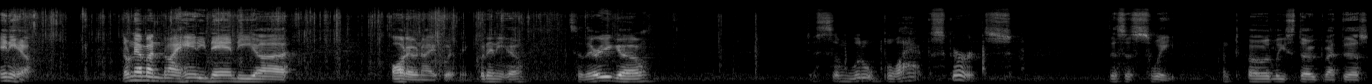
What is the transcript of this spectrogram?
anyhow, don't have my, my handy dandy uh, auto knife with me. But anyhow, so there you go. Just some little black skirts. This is sweet. I'm totally stoked about this.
